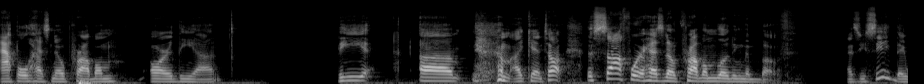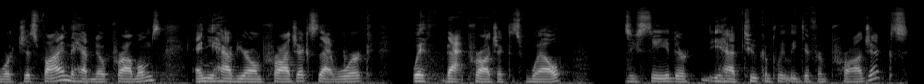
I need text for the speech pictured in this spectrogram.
Apple has no problem, or the uh, the um, I can't talk. The software has no problem loading them both. As you see, they work just fine. They have no problems. And you have your own projects that work with that project as well. As you see, there you have two completely different projects.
